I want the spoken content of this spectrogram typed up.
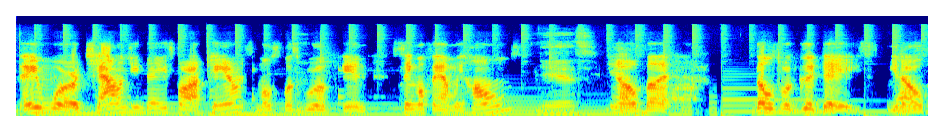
They were challenging days for our parents. Most of us grew up in single family homes, Yes. You know, but those were good days. You know,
